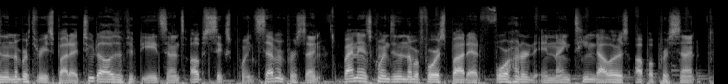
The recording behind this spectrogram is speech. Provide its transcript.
in the number three spot at $2.58, up 6.7%. Binance Coin's in the number four spot at $419, up a percent.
